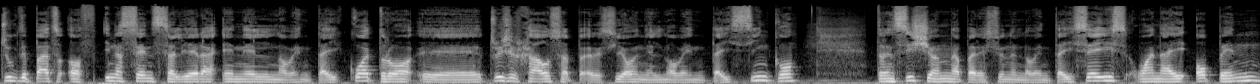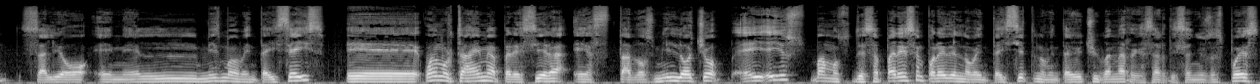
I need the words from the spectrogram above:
Took the Path of Innocence saliera en el 94. Eh, Treasure House apareció en el 95. Transition apareció en el 96. One Eye Open salió en el mismo 96. Eh, One More Time apareciera hasta 2008. E, ellos, vamos, desaparecen por ahí del 97, 98 y van a regresar 10 años después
